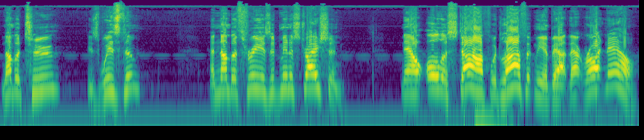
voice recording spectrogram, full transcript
number two is wisdom, and number three is administration. Now, all the staff would laugh at me about that right now.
